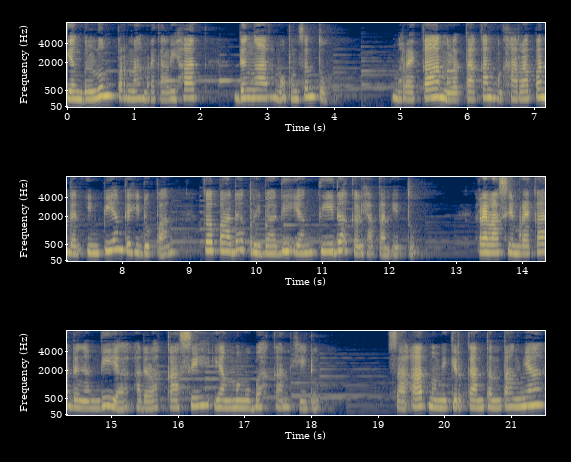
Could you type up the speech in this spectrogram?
yang belum pernah mereka lihat, dengar, maupun sentuh. Mereka meletakkan pengharapan dan impian kehidupan kepada pribadi yang tidak kelihatan itu. Relasi mereka dengan Dia adalah kasih yang mengubahkan hidup. Saat memikirkan tentangnya,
